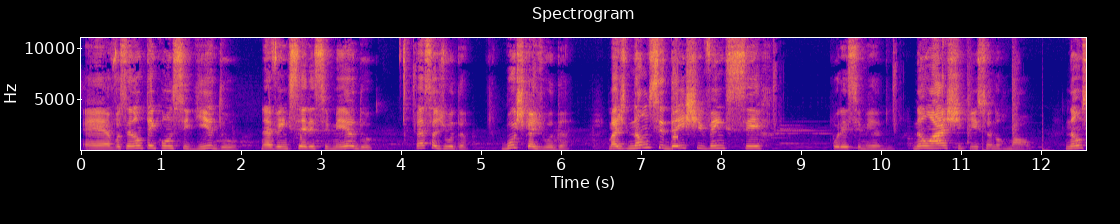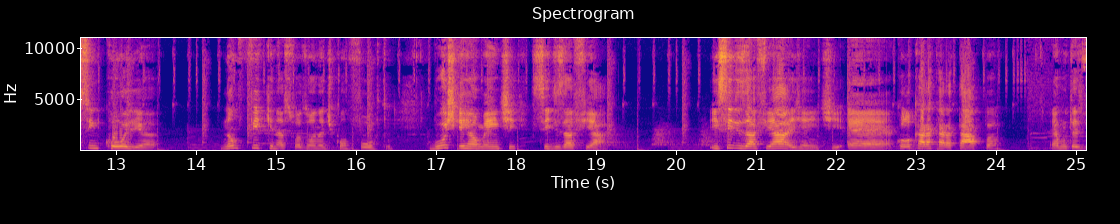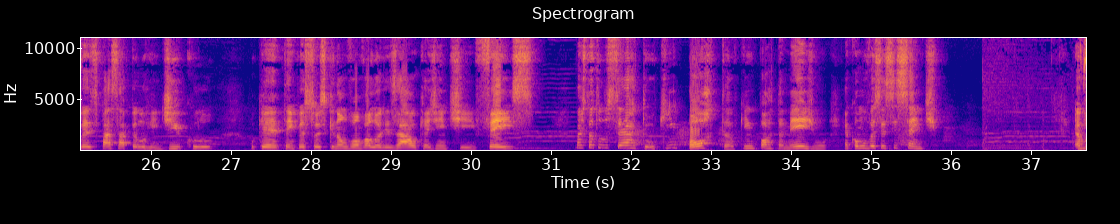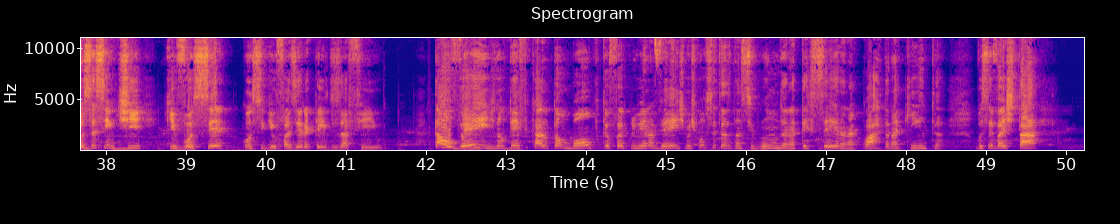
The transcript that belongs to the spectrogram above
é, você não tem conseguido né, vencer esse medo, peça ajuda, busque ajuda, mas não se deixe vencer por esse medo. Não ache que isso é normal. Não se encolha. Não fique na sua zona de conforto. Busque realmente se desafiar. E se desafiar, gente, é colocar a cara tapa, é muitas vezes passar pelo ridículo, porque tem pessoas que não vão valorizar o que a gente fez. Mas tá tudo certo. O que importa, o que importa mesmo é como você se sente. É você sentir que você conseguiu fazer aquele desafio. Talvez não tenha ficado tão bom porque foi a primeira vez, mas com certeza na segunda, na terceira, na quarta, na quinta, você vai estar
